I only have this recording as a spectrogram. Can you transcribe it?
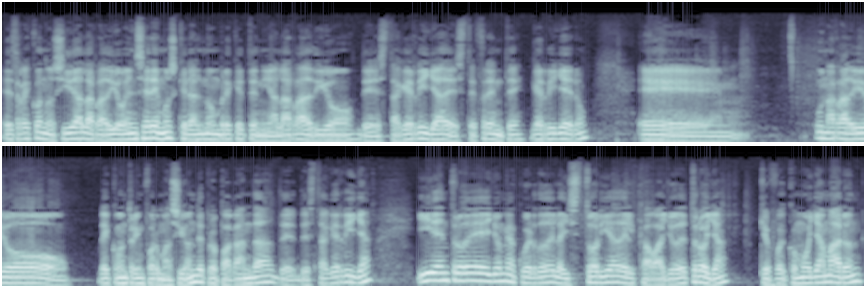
es reconocida la radio Venceremos, que era el nombre que tenía la radio de esta guerrilla, de este frente guerrillero, eh, una radio de contrainformación, de propaganda de, de esta guerrilla, y dentro de ello me acuerdo de la historia del caballo de Troya, que fue como llamaron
